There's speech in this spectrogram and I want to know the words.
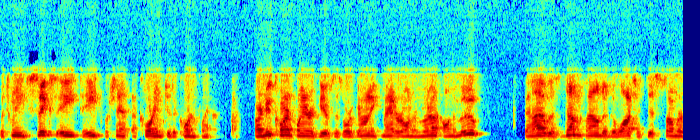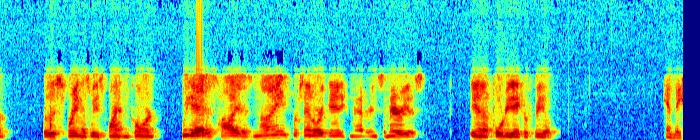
between six, eight to eight percent according to the corn planter. Our new corn planter gives us organic matter on the on the move, and I was dumbfounded to watch it this summer or this spring as we was planting corn. We had as high as nine percent organic matter in some areas in a forty acre field. And they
